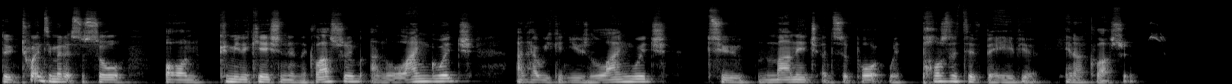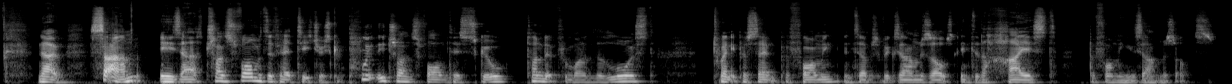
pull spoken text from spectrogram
doing 20 minutes or so on communication in the classroom and language, and how we can use language to manage and support with positive behaviour in our classroom. Now, Sam is a transformative head teacher. He's completely transformed his school, turned it from one of the lowest 20% performing in terms of exam results into the highest performing exam results.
